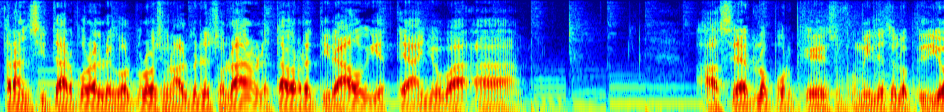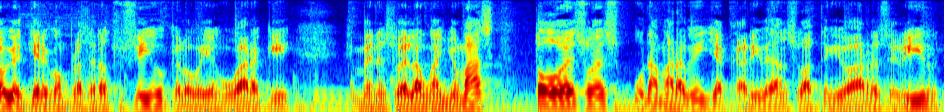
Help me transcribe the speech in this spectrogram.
transitar por el béisbol profesional venezolano. Él estaba retirado y este año va a, hacerlo porque su familia se lo pidió y él quiere complacer a sus hijos que lo veían jugar aquí en Venezuela un año más. Todo eso es una maravilla. Caribe que va a recibir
